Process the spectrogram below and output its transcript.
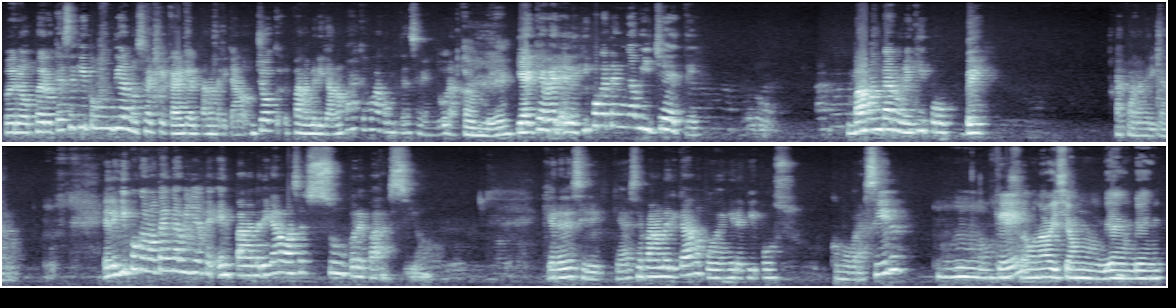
Pero, pero que ese equipo mundial no sea el que caiga el panamericano. Yo, el panamericano pasa que es una competencia bien dura. También. Y hay que ver, el equipo que tenga billete va a mandar un equipo B al panamericano. El equipo que no tenga billete, el panamericano va a hacer su preparación. Quiere decir que a ese panamericano pueden ir equipos como Brasil, Mm, Es una visión bien, bien,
